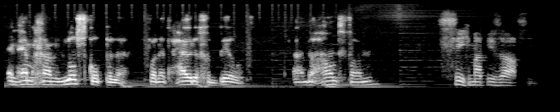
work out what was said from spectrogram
En hem gaan loskoppelen van het huidige beeld aan de hand van Stigmatisatie.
